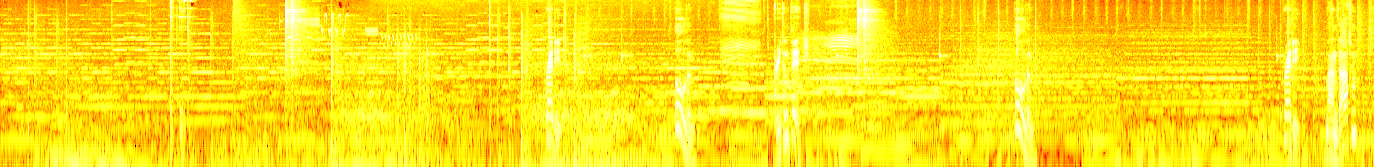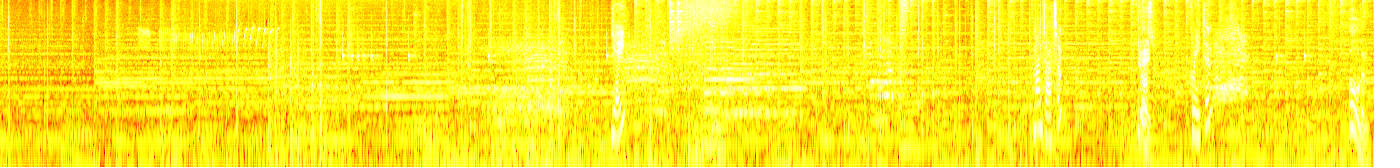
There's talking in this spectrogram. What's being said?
Ready. Bolden. and Ditch. Ready. Mandatum? Yay. Mandatum. Yay. Grayton. Bolden.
